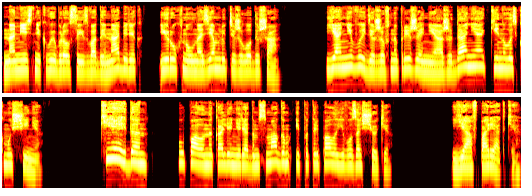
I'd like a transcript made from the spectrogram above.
Наместник выбрался из воды на берег и рухнул на землю, тяжело дыша. Я, не выдержав напряжения ожидания, кинулась к мужчине. «Кейден!» — упала на колени рядом с магом и потрепала его за щеки. «Я в порядке».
